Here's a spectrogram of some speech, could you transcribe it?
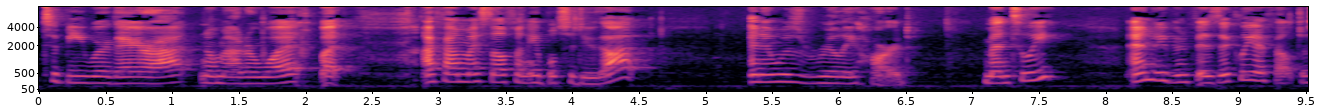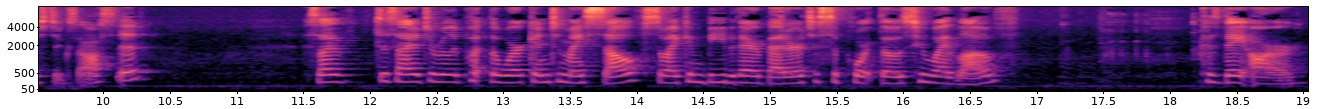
to be where they're at no matter what. But I found myself unable to do that. And it was really hard mentally and even physically. I felt just exhausted. So I've decided to really put the work into myself so I can be there better to support those who I love. Because they are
